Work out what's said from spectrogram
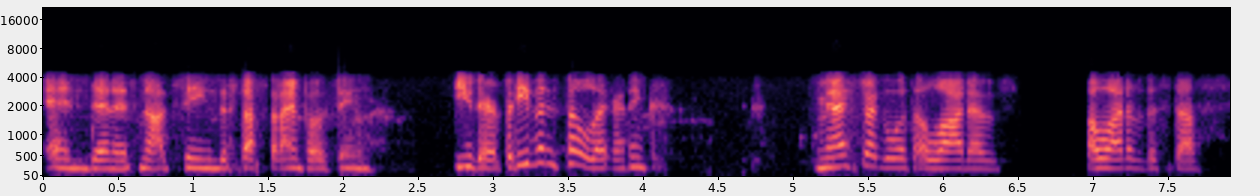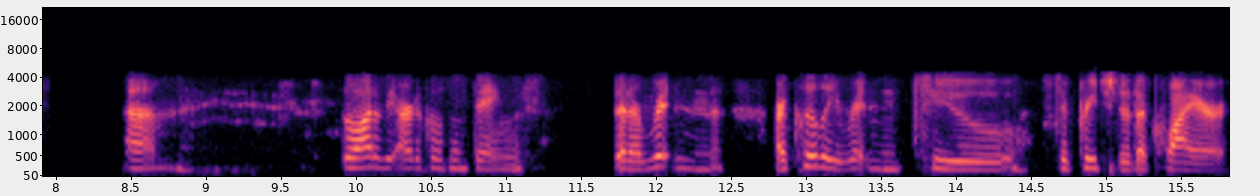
and then it's not seeing the stuff that I'm posting either. But even so, like I think, I mean, I struggle with a lot of a lot of the stuff, um, a lot of the articles and things that are written are clearly written to to preach to the choir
